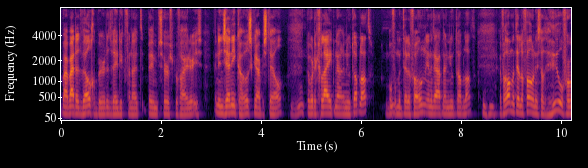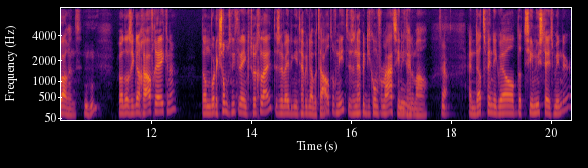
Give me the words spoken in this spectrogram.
waarbij dat wel gebeurt, dat weet ik vanuit payment service provider, is een Ingenico. Als ik daar bestel, dan word ik geleid naar een nieuw tabblad. Mhm. Of op mijn telefoon inderdaad naar een nieuw tabblad. Mhm. En vooral mijn telefoon is dat heel verwarrend. Mhm. Want als ik dan ga afrekenen, dan word ik soms niet in één keer teruggeleid. Dus dan weet ik niet, heb ik nou betaald of niet? Dus dan heb ik die confirmatie niet Hmm. helemaal. Ja. En dat vind ik wel, dat zie je nu steeds minder.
